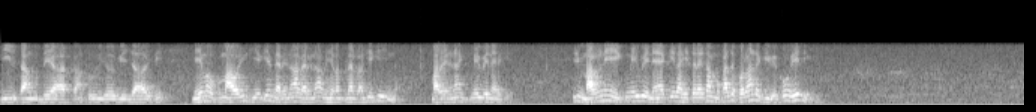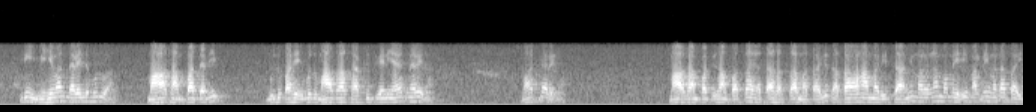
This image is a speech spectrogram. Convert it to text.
ජීවිතං උදේආත්තං සූර්යෝ වීජාවිති මෙහෙම උපමාවලින් කිය කිය මැරෙනවා මැරෙනවා මෙහෙමත් මැරෙනවා කිය කිය ඉන්න මරණය නම් ඉක්මෙන්නේ නැහැ කිය. ඉතින් මරණය ඉක්මෙන්නේ නැහැ කියලා හිතලා ඉතින් මොකද කරන්න කිව්වේ කොහෙද? ඉතින් මෙහෙමත් මැරෙන්න පුළුවන්. මහා සම්පත් ඇති බුදු පසේ බුදු මහා සාක්ෂිත් වැනි අයත් මැරෙනවා. මාත් මැරෙනවා. මහා සම්පatti සම්පත්ත යත සත්තා මතයි තථාහම මරිස්සාමි මරණම් මම මේ මරණය මතපයි.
